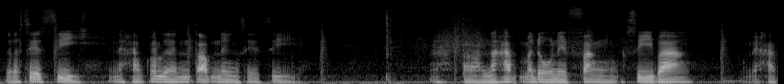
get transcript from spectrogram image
เหลือเศษ 4 นะครับ ก็เหลือตอบ 1 เศษ4อ่ต่อนะครับ มาดูในฝั่ง C บ้างนะครับ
